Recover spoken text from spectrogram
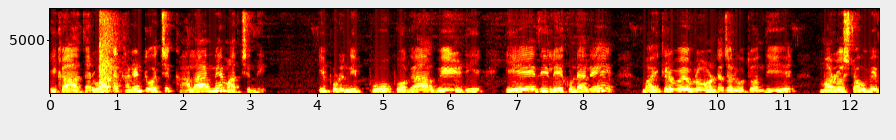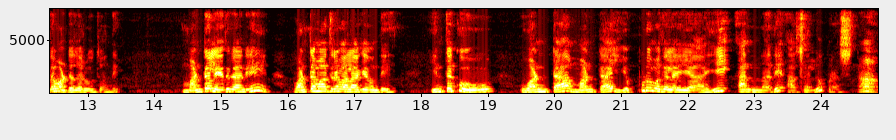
ఇక ఆ తరువాత కరెంటు వచ్చి కాలాన్నే మార్చింది. ఇప్పుడు నిప్పు పొగ వేడి ఏది లేకుండానే మైక్రోవేవ్లో వంట జరుగుతోంది. మరో స్టవ్ మీద వంట జరుగుతోంది. మంట లేదు కానీ వంట మాత్రం అలాగే ఉంది. ఇంతకు వంట మంట ఎప్పుడు మొదలయ్యాయి అన్నది అసలు ప్రశ్న.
